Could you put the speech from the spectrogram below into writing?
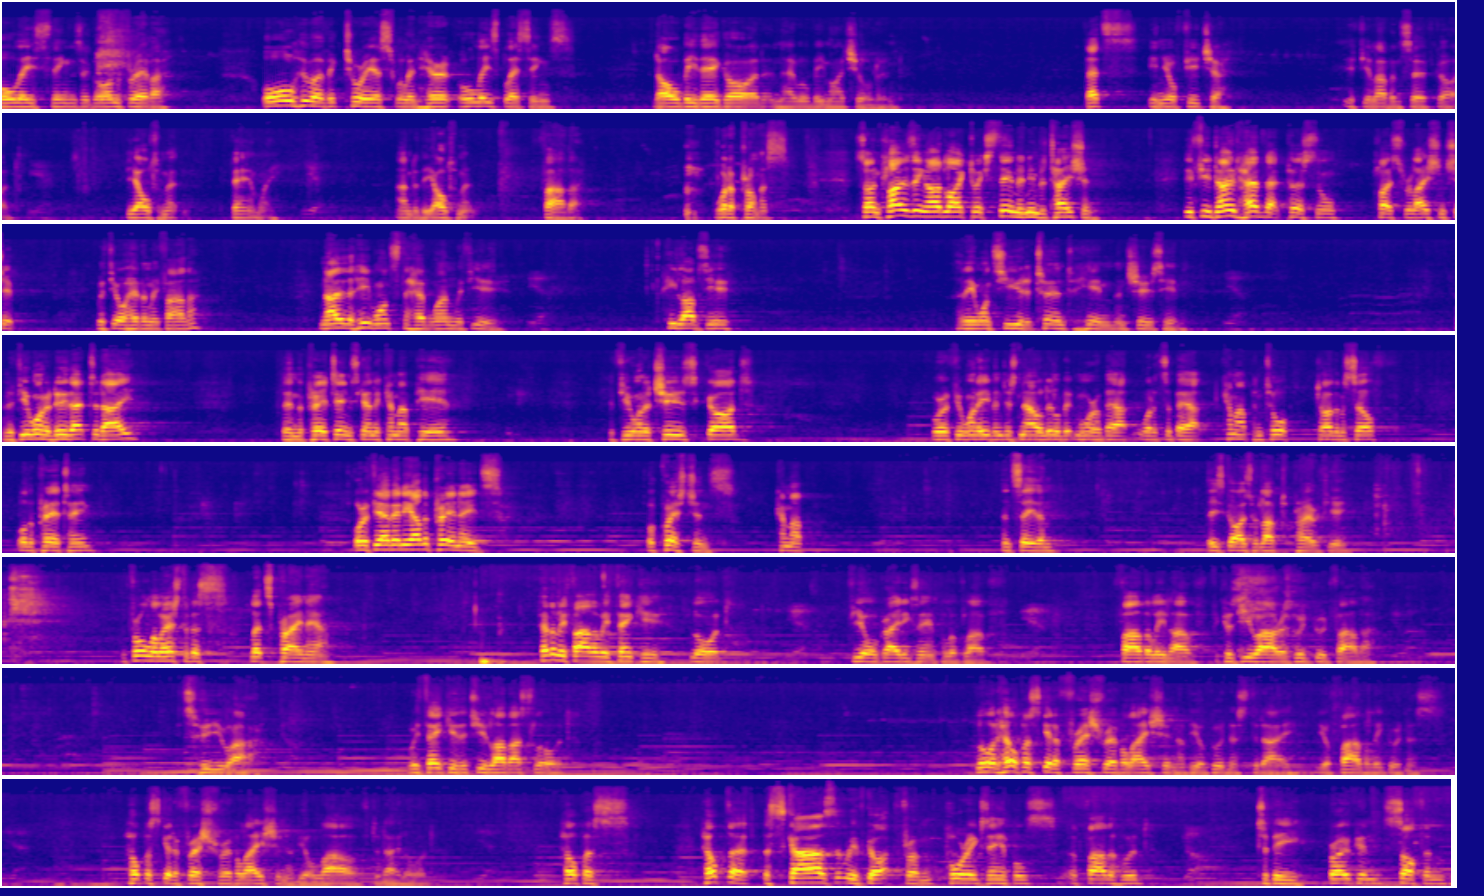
All these things are gone forever. All who are victorious will inherit all these blessings, and I will be their God, and they will be my children. That's in your future if you love and serve God. Yeah. The ultimate family. Under the ultimate Father. what a promise. So, in closing, I'd like to extend an invitation. If you don't have that personal, close relationship with your Heavenly Father, know that He wants to have one with you. Yeah. He loves you, and He wants you to turn to Him and choose Him. Yeah. And if you want to do that today, then the prayer team's going to come up here. If you want to choose God, or if you want to even just know a little bit more about what it's about, come up and talk to either myself or the prayer team. Or if you have any other prayer needs or questions, come up and see them. These guys would love to pray with you. And for all the rest of us, let's pray now. Heavenly Father, we thank you, Lord, for your great example of love, fatherly love, because you are a good, good Father. It's who you are. We thank you that you love us, Lord. Lord, help us get a fresh revelation of your goodness today, your fatherly goodness. Help us get a fresh revelation of your love today, Lord. Help us, help the, the scars that we've got from poor examples of fatherhood to be broken, softened,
